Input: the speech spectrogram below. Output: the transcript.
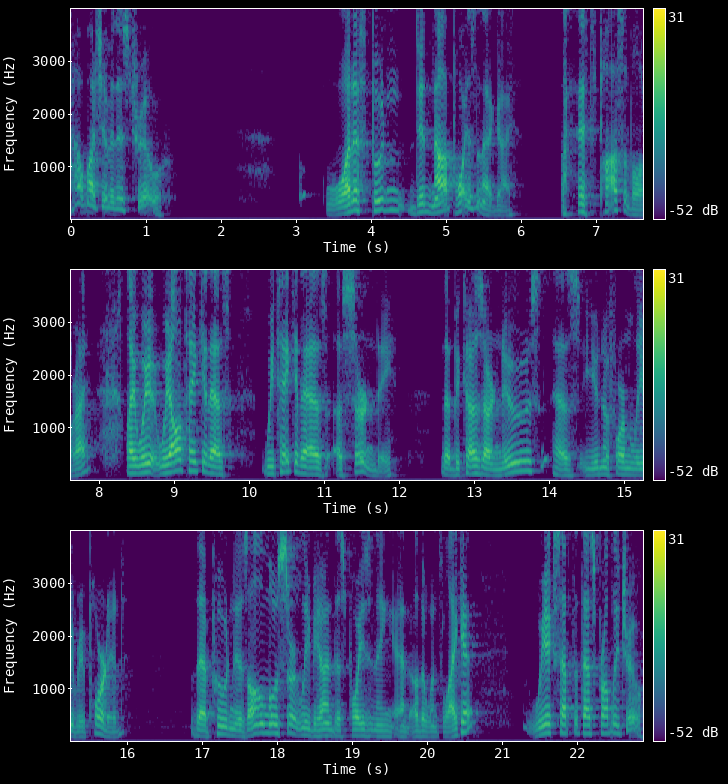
how much of it is true? What if Putin did not poison that guy? it's possible, right? Like we, we all take it as we take it as a certainty that because our news has uniformly reported that Putin is almost certainly behind this poisoning and other ones like it, we accept that that's probably true.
